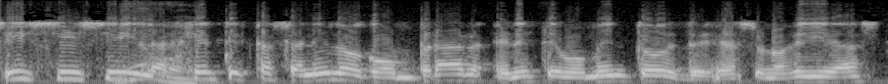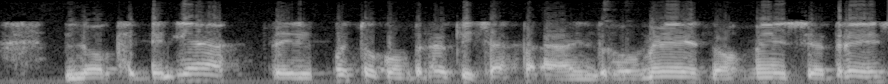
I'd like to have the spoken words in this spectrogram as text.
Sí, sí, sí, la gente está saliendo a comprar en este momento, desde hace unos días, lo que tenía dispuesto a comprar quizás para dentro de un mes, dos meses o tres,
